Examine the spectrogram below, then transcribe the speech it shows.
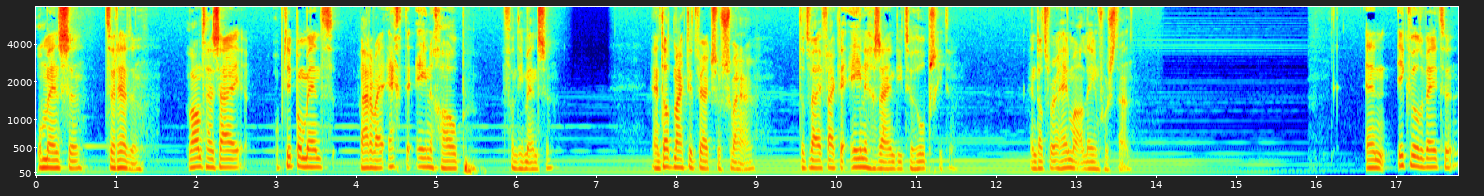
om mensen te redden. Want hij zei, op dit moment waren wij echt de enige hoop van die mensen. En dat maakt dit werk zo zwaar. Dat wij vaak de enige zijn die te hulp schieten. En dat we er helemaal alleen voor staan. En ik wilde weten,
